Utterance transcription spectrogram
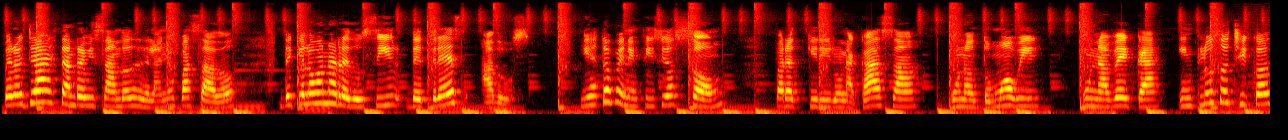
Pero ya están revisando desde el año pasado de que lo van a reducir de 3 a 2. Y estos beneficios son para adquirir una casa, un automóvil, una beca, incluso chicos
